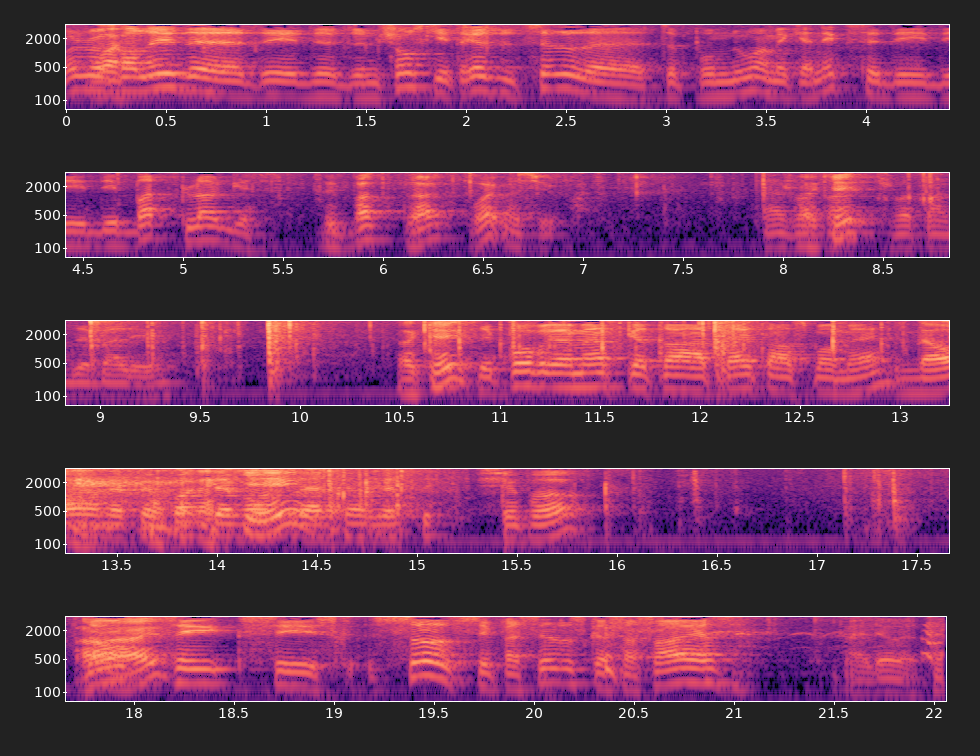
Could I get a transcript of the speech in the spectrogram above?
Moi, je vais Ouais. parler de- de- de- d'une chose qui est très utile euh, pour nous en mécanique, c'est des, des, des butt plugs. Des bottes plug. Oui, monsieur. Attends, je vais Ok. t'en- je vais t'en déballer. OK. C'est pas vraiment ce que tu as en tête en ce moment. Non, on ne fait pas de Ok. démonstration là-dessus. Je sais pas. Donc, c'est, c'est, ça, c'est facile, ce que ça sert. Ben là, attends.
